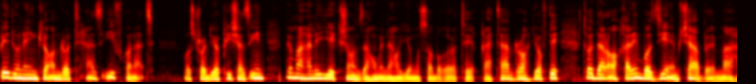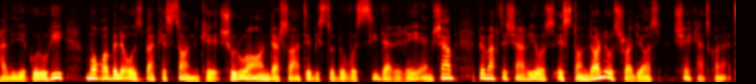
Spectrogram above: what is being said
بدون اینکه آن را تضعیف کند استرالیا پیش از این به محله یک شانزدهم نهایی مسابقات قطر راه یافته تا در آخرین بازی امشب مرحله گروهی مقابل ازبکستان که شروع آن در ساعت 22 و 30 دقیقه امشب به وقت شرقی استاندارد استرالیاست شرکت کند.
